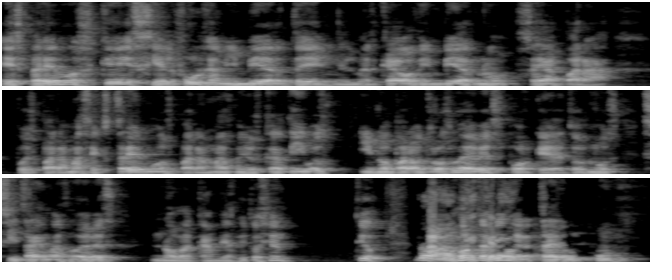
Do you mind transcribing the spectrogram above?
Esperemos que si el Fulham invierte en el mercado de invierno sea para, pues para más extremos, para más medios creativos y no para otros nueves, porque de todos modos, si traen más nueves, no va a cambiar la situación. Tío, a lo mejor también creo, traer un,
